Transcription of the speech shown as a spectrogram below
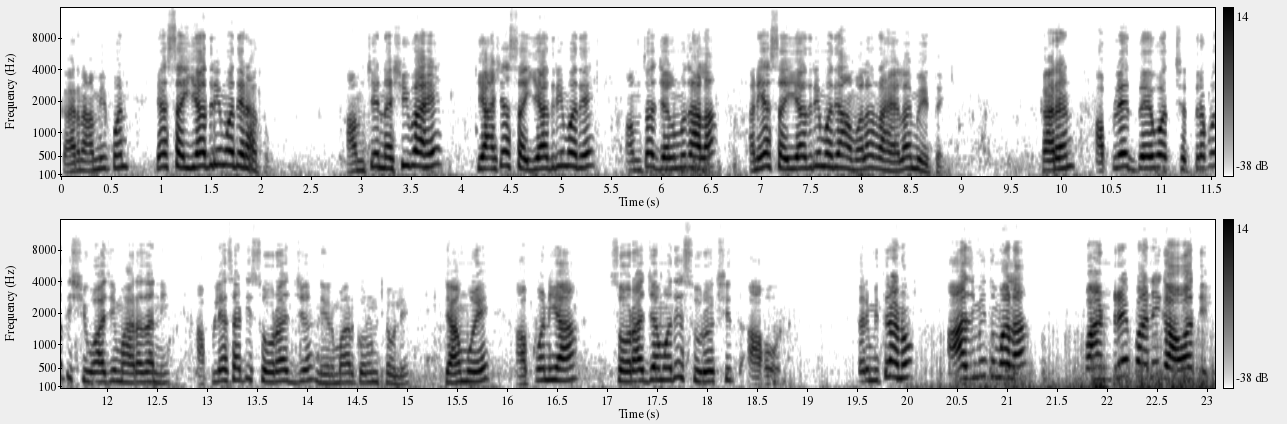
कारण आम्ही पण या सह्याद्रीमध्ये राहतो. आमचे नशीब आहे की अशा सह्याद्रीमध्ये आमचा जन्म झाला आणि या सह्याद्रीमध्ये आम्हाला राहायला मिळतं आहे कारण आपले दैवत छत्रपती शिवाजी महाराजांनी आपल्यासाठी स्वराज्य निर्माण करून ठेवले. त्यामुळे आपण या स्वराज्यामध्ये सुरक्षित आहोत. तर मित्रांनो आज मी तुम्हाला पांढरे पाणी गावातील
